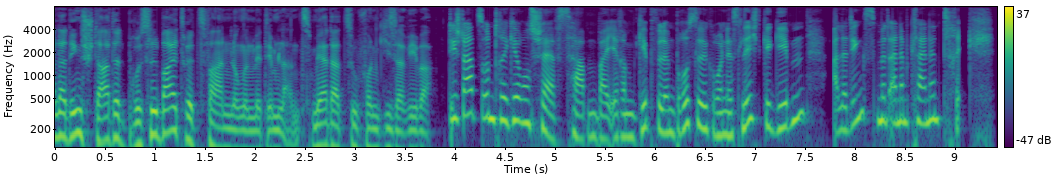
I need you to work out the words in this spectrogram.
Allerdings startet Brüssel Beitrittsverhandlungen mit dem Land. Mehr dazu von Gisa Weber. Die Staats- und Regierungschefs haben bei ihrem Gipfel in Brüssel grünes Licht gegeben, allerdings mit einem kleinen Trick.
